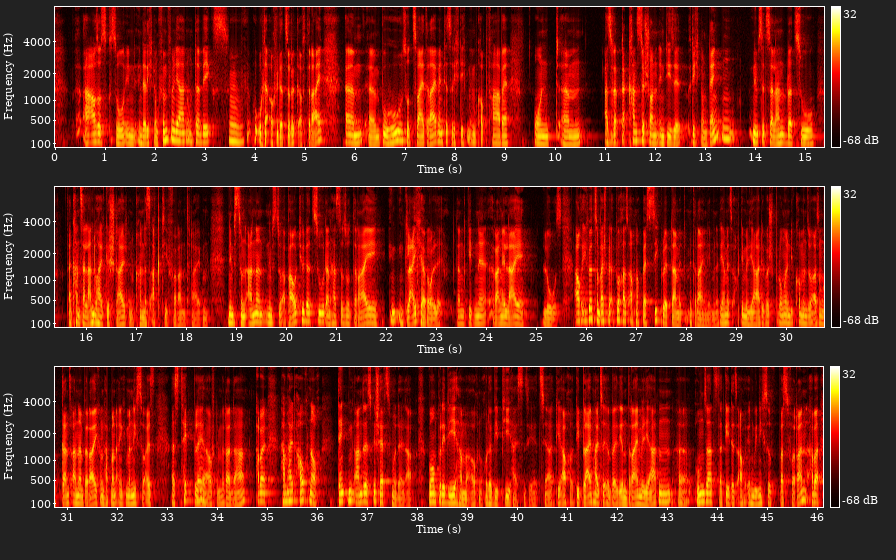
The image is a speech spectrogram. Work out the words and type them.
Asos so in, in der Richtung 5 Milliarden unterwegs hm. oder auch wieder zurück auf 3. Ähm, ähm, Buhu so 2, 3, wenn ich das richtig im Kopf habe. Und ähm, also da, da kannst du schon in diese Richtung denken, nimmst du Zalando dazu, dann kann Zalando halt gestalten, kann das aktiv vorantreiben. Nimmst du einen anderen, nimmst du About You dazu, dann hast du so drei in, in gleicher Rolle. Dann geht eine Rangelei los. Auch ich würde zum Beispiel durchaus auch noch Best Secret damit mit reinnehmen. Die haben jetzt auch die Milliarde übersprungen, die kommen so aus einem ganz anderen Bereich und hat man eigentlich immer nicht so als, als Tech-Player ja. auf dem Radar. Aber haben halt auch noch denken ein anderes Geschäftsmodell ab. Bon Privé haben wir auch noch, oder VP heißen sie jetzt, ja. Die auch, die bleiben halt so bei ihren drei Milliarden äh, Umsatz, da geht jetzt auch irgendwie nicht so was voran, aber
